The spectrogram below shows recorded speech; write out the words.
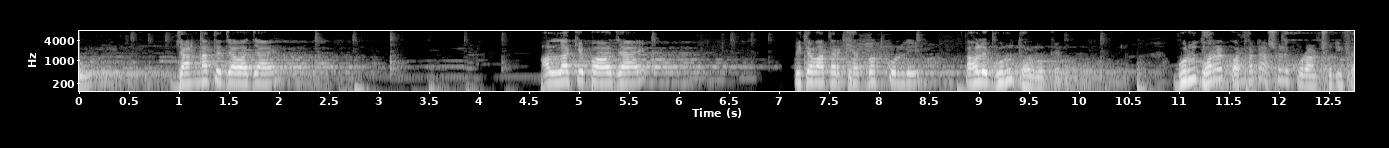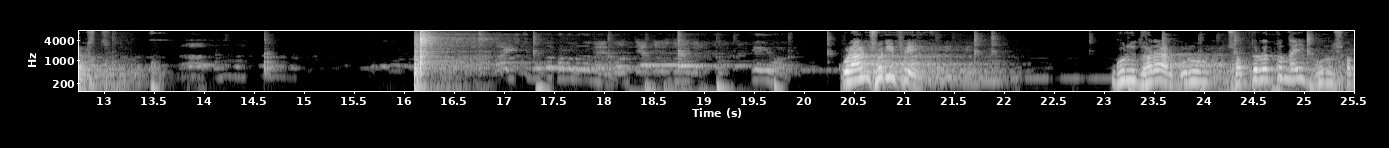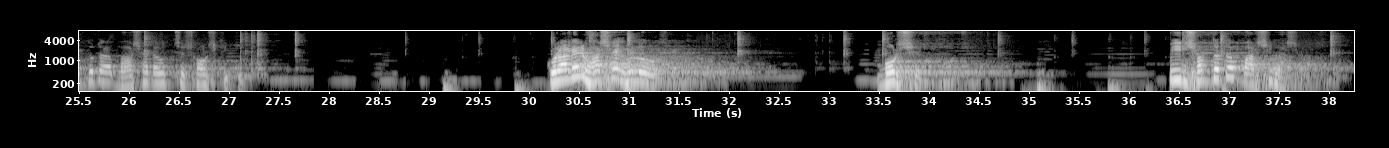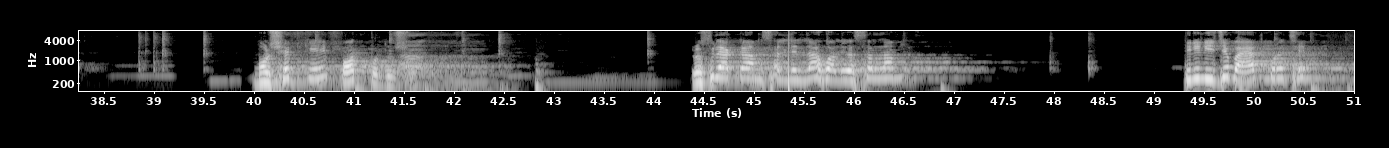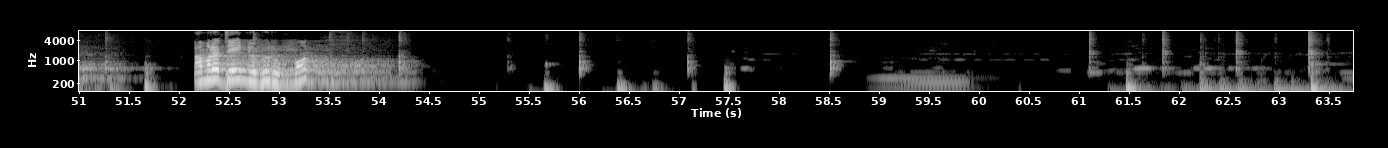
জান্নাতে যাওয়া যায়, আল্লাহকে পাওয়া যায়, পিতামাতার খ্যাতমত করলে, তাহলে গুরু ধর্ম কেন? গুরু ধরার কথাটা আসলে কোরআন শরীফে আসছে। কোরআন শরীফে গুরু ধরার, গুরু শব্দটা তো নাই, গুরু শব্দটা, ভাষাটা হচ্ছে সংস্কৃতি। কোরআনের ভাষায় হলো মোর্শেদ পীর শব্দটা পার্সি ভাষা। মোর্শেদকে পথ প্রদর্শন। রসুল আকরাম সাল্লাহ আলী আসাল্লাম তিনি নিজে বায়াত করেছেন। আমরা যেই নবীর উম্মত,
